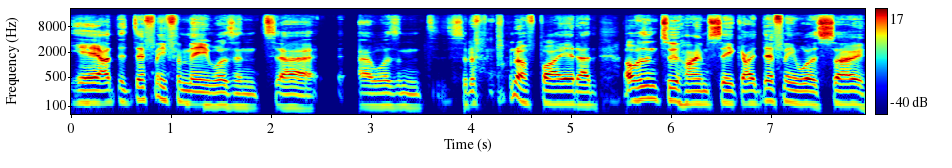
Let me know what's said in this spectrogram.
Yeah, it definitely for me wasn't. Uh, I wasn't sort of put off by it. I, I wasn't too homesick. I definitely was so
